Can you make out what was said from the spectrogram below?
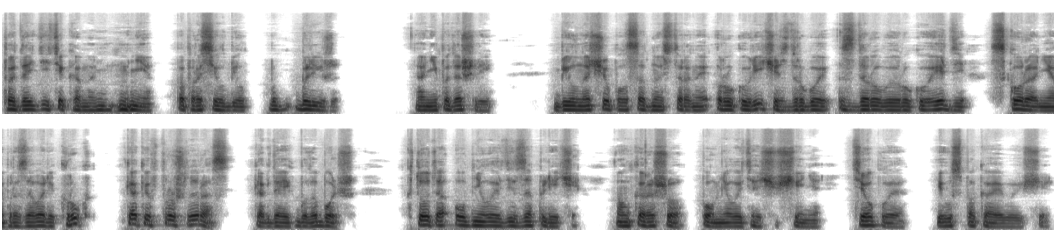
«Подойдите ко мне», — попросил Билл, — «ближе». Они подошли. Билл нащупал с одной стороны руку Ричи, с другой – здоровую руку Эдди. Скоро они образовали круг, как и в прошлый раз, когда их было больше. Кто-то обнял Эдди за плечи. Он хорошо помнил эти ощущения, теплые и успокаивающие.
